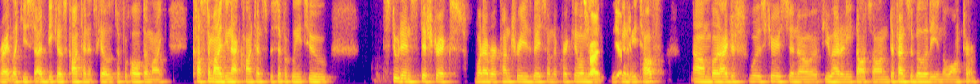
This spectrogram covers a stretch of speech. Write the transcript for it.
right? Like you said, because content at scale is difficult and like customizing that content specifically to students, districts, whatever countries based on the curriculum right. is, going to be tough. Um, but I just was curious to know if you had any thoughts on defensibility in the long term.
